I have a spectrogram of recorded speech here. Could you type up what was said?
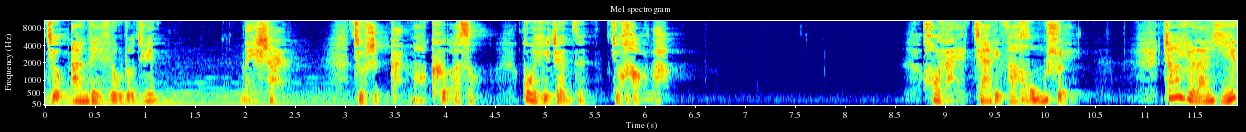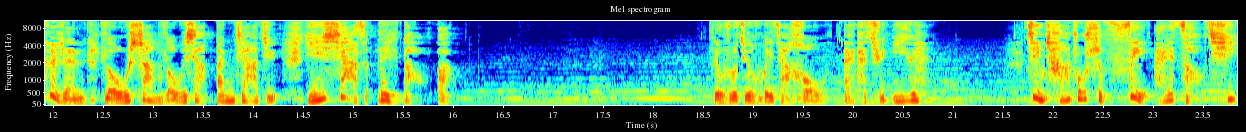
就安慰刘汝君：“没事儿，就是感冒咳嗽，过一阵子就好了。”后来家里发洪水，张玉兰一个人楼上楼下搬家具，一下子累倒了。刘汝君回家后带她去医院，竟查出是肺癌早期。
